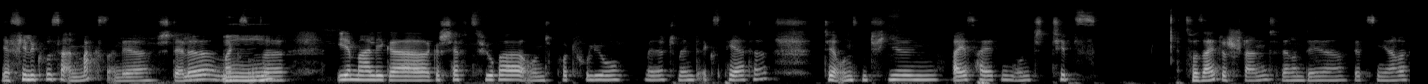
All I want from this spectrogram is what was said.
Ja, viele Grüße an Max an der Stelle. Max, Mhm. unser ehemaliger Geschäftsführer und Portfolio-Management-Experte, der uns mit vielen Weisheiten und Tipps zur Seite stand während der letzten Jahre.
